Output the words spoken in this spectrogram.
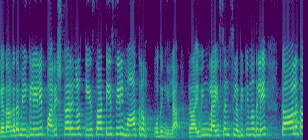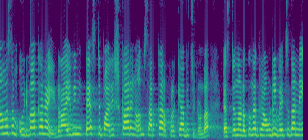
ഗതാഗത മേഖലയിലെ പരിഷ്കാരങ്ങൾ കെ എസ് ആർ ടി സിയിൽ മാത്രം ഒതുങ്ങില്ല. ഡ്രൈവിംഗ് ലൈസൻസ് ലഭിക്കുന്നതിലെ കാലതാമസം ഒഴിവാക്കാനായി ഡ്രൈവിംഗ് ടെസ്റ്റ് പരിഷ്കാരങ്ങളും സർക്കാർ പ്രഖ്യാപിച്ചിട്ടുണ്ട്. ടെസ്റ്റ് നടക്കുന്ന ഗ്രൗണ്ടിൽ വെച്ച് തന്നെ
